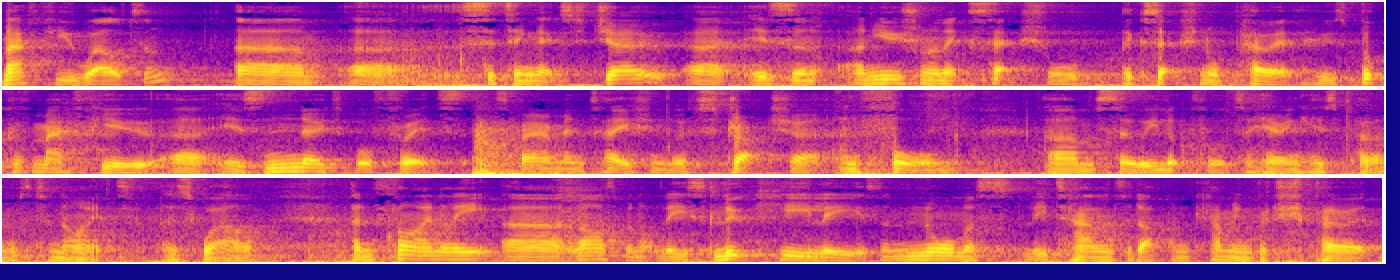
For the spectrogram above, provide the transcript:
Matthew Welton, um, uh, sitting next to Joe, uh, is an unusual and exceptional, exceptional poet whose Book of Matthew uh, is notable for its experimentation with structure and form. Um, so we look forward to hearing his poems tonight as well. And finally, uh, last but not least, Luke Healy is an enormously talented up and coming British poet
